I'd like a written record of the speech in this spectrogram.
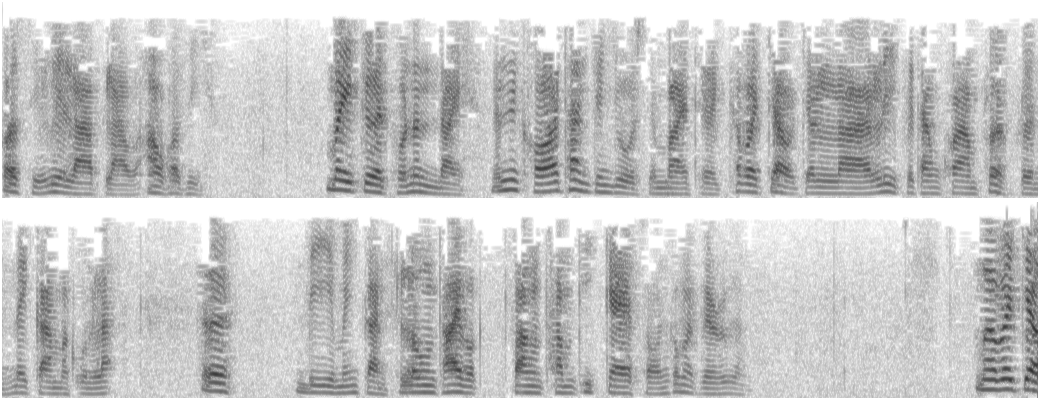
ก็เสียเวลาเปล่าเอาเขาสิไม่เกิดผลนั่นใด นั้นขอท่านจึงอยู่สบายเถิดข้าพเจ้าจะลารีบไปทำความเพลิดเพลินในการมคุณละ เออ ดีเหมือนกัน ลงท้ายบอกฟังธรรมที่แกสอนก็ไม่เป็นเรื่อง เมื่อพระเจ้า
